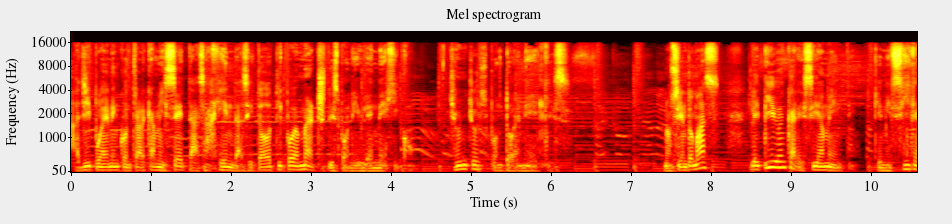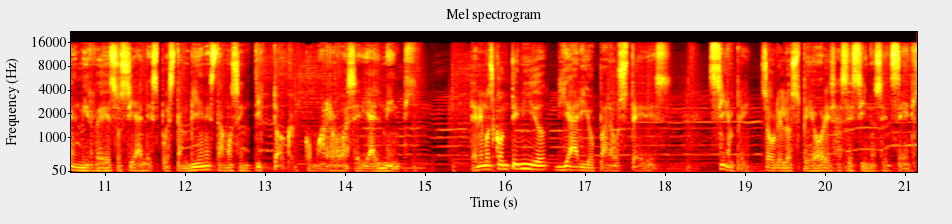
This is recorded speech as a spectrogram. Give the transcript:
Allí pueden encontrar camisetas, agendas y todo tipo de merch disponible en México. chunchos.mx. No siendo más, le pido encarecidamente que me sigan en mis redes sociales, pues también estamos en TikTok como arroba serialmente. Tenemos contenido diario para ustedes, siempre sobre los peores asesinos en serie.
